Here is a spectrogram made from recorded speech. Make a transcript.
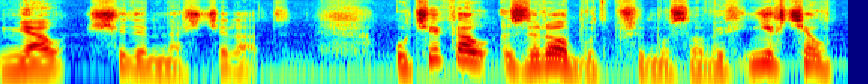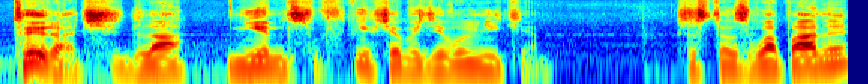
Miał 17 lat. Uciekał z robót przymusowych, nie chciał tyrać dla Niemców, nie chciał być niewolnikiem. Został złapany,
